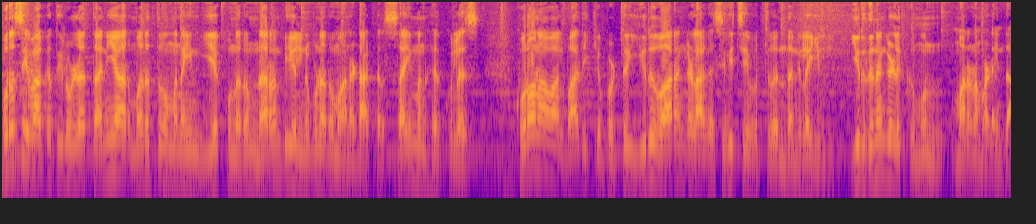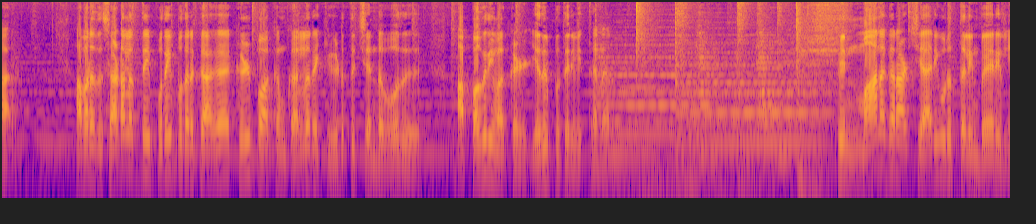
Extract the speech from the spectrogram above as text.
புரசைவாக்கத்தில் உள்ள தனியார் மருத்துவமனையின் இயக்குனரும் நரம்பியல் நிபுணருமான டாக்டர் சைமன் ஹெர்குலஸ் கொரோனாவால் பாதிக்கப்பட்டு இரு வாரங்களாக சிகிச்சை பெற்று வந்த நிலையில் இரு தினங்களுக்கு முன் மரணமடைந்தார். அவரது சடலத்தை புதைப்பதற்காக கீழ்ப்பாக்கம் கல்லறைக்கு எடுத்துச் சென்றபோது அப்பகுதி மக்கள் எதிர்ப்பு தெரிவித்தனர். பின் மாநகராட்சி அறிவுறுத்தலின் பேரில்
